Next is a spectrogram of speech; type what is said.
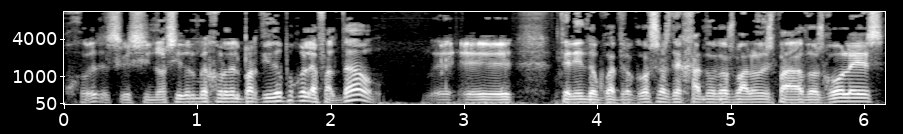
joder, es que si no ha sido el mejor del partido, poco le ha faltado. Eh, teniendo cuatro cosas, dejando dos balones para dos goles,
